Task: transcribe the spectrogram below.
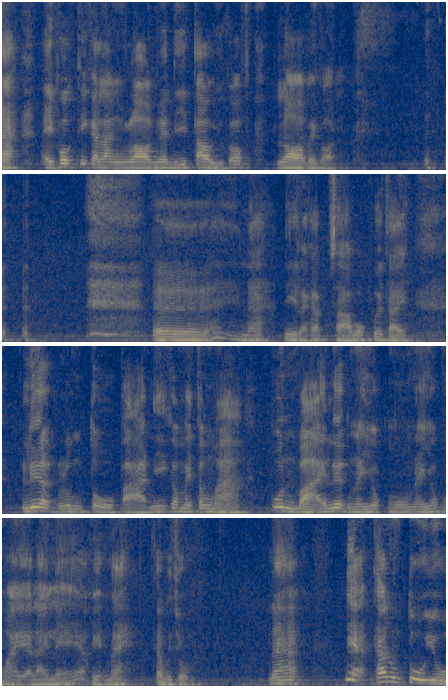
นะไอ้พวกที่กำลังรอเงินนี้เต้าอยู่ก็รอไปก่อน เออนะนี่แหละครับ สาวกเพื่อไทยเลือกลุงตู่ป่านี้ก็ไม่ต้องมาวุ่นวายเลือกนายกมงนายกใหม่อะไรแล้วเห็นไหมท่านผู้ชมนะฮะเนี่ยถ้าลุงตู่อยู่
